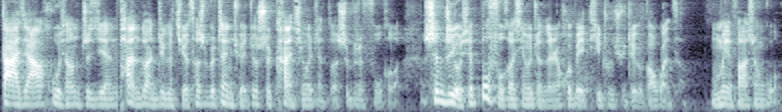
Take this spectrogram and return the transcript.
大家互相之间判断这个决策是不是正确，就是看行为准则是不是符合。甚至有些不符合行为准则的人会被踢出去这个高管层，我们也发生过。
